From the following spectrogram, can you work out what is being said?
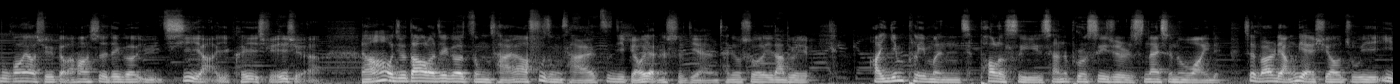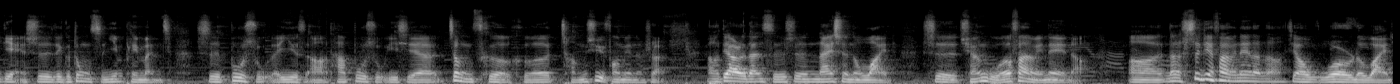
不光要学表达方式，这个语气啊也可以学一学。然后就到了这个总裁啊、副总裁自己表演的时间，他就说了一大堆。I implement policies and procedures nationwide。这里边两点需要注意，一点是这个动词 implement 是部署的意思啊，它部署一些政策和程序方面的事儿。然后第二个单词是 nationwide，是全国范围内的。啊、那世界范围内的呢叫 worldwide。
